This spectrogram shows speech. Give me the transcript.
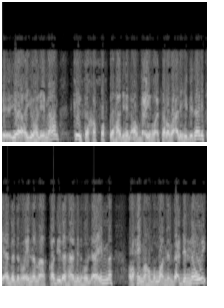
يا أيها الإمام كيف خصصت هذه الأربعين واعترض عليه بذلك؟ أبدا وإنما قبلها منه الآئمة رحمهم الله من بعد النووي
